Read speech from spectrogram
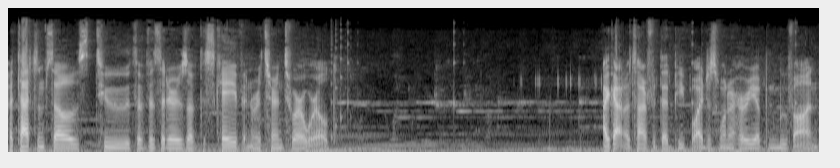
Attach themselves to the visitors of this cave and return to our world. I got no time for dead people, I just want to hurry up and move on.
